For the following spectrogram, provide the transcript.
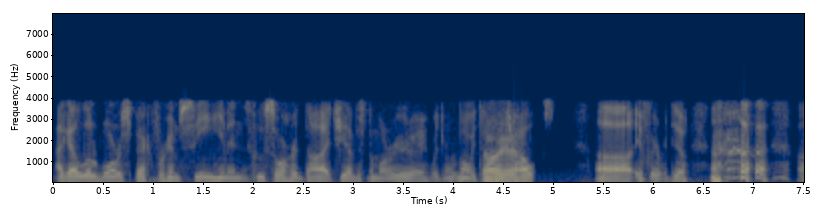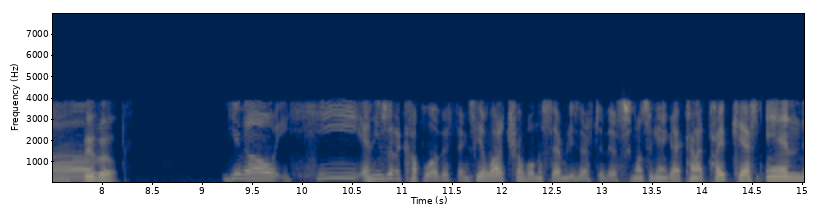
I got a little more respect for him seeing him in Who Saw Her Die, Chi l'ha vista morire, when we talk oh, about yeah. Jowls, uh, if we ever do. um, we will. You know, he and he was in a couple other things. He had a lot of trouble in the seventies after this. Once again, got kind of typecast, and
